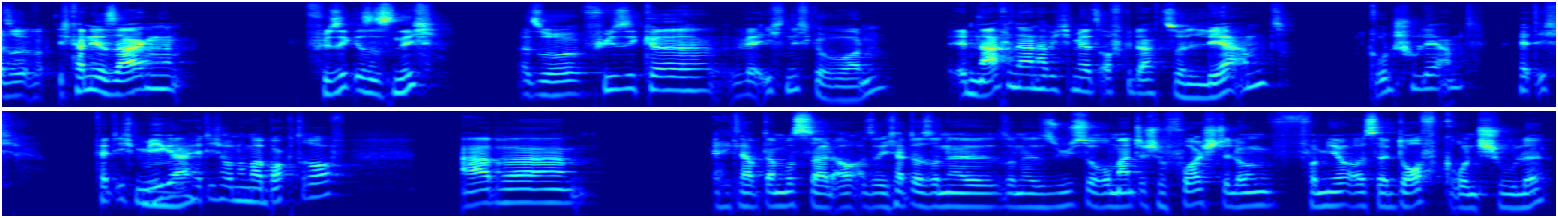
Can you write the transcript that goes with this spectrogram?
Also, ich kann dir sagen, Physik ist es nicht. Also, Physiker wäre ich nicht geworden. Im Nachhinein habe ich mir jetzt oft gedacht, so Lehramt, Grundschullehramt, hätte ich, hätte ich mega, mhm. hätte ich auch nochmal Bock drauf. Aber ich glaube, da musst du halt auch, also ich habe da so eine, so eine süße romantische Vorstellung von mir aus der Dorfgrundschule.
